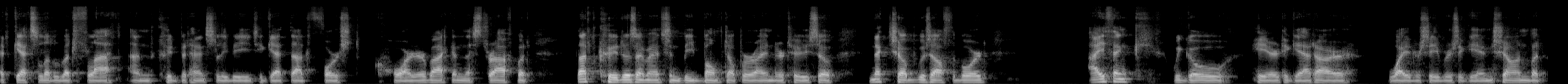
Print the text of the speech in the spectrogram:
it gets a little bit flat and could potentially be to get that first quarterback in this draft, but that could, as I mentioned, be bumped up around or two. So Nick Chubb goes off the board. I think we go here to get our wide receivers again, Shawn, but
